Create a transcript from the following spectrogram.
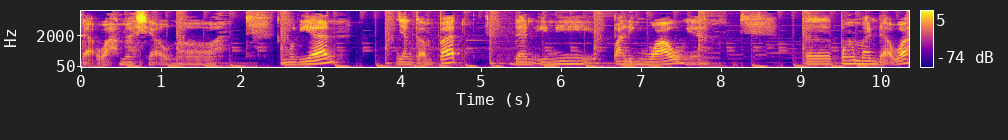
dakwah Masya Allah. Kemudian yang keempat dan ini paling wow ya eh, pengemban dakwah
